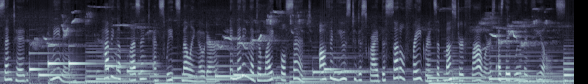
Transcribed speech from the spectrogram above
scented, meaning, having a pleasant and sweet smelling odor, emitting a delightful scent, often used to describe the subtle fragrance of mustard flowers as they bloom in fields.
